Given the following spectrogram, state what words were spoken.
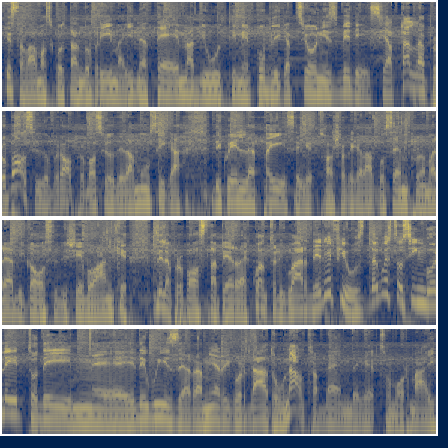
che stavamo ascoltando prima in tema di ultime pubblicazioni svedesi. A tal proposito, però, a proposito della musica di quel paese che insomma, ci ha regalato sempre una marea di cose, dicevo anche della proposta per quanto riguarda i Refused, questo singoletto dei, eh, dei Weezer mi ha ricordato un'altra band che insomma ormai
